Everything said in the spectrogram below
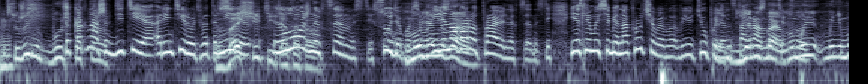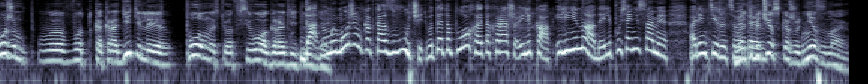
Ты всю жизнь будешь Так как наших детей ориентировать в этом мире Защитить ложных этого. ценностей, судя по Ну, всему, или знаю. наоборот правильных ценностей. Если мы себе накручиваем в YouTube или Instagram Я не знаю, этих но вот- мы, мы не можем, э, вот как родители, полностью от всего оградить Да, людей. но мы можем как-то озвучить. Вот это плохо, это хорошо. Или как? Или не надо? Или пусть они сами ориентируются Но в я это. тебе честно скажу, не знаю.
